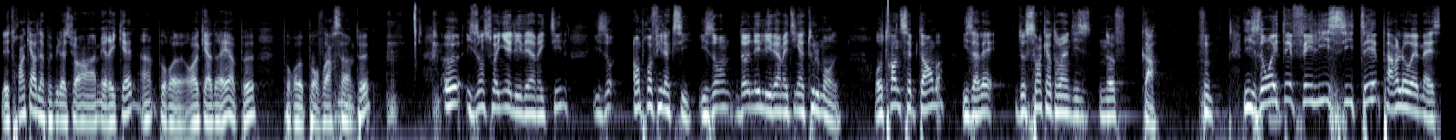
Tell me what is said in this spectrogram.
les trois quarts de la population américaine, hein, pour euh, recadrer un peu, pour, euh, pour voir ça un peu. Eux, ils ont soigné l'ivermectine ils ont, en prophylaxie. Ils ont donné l'ivermectine à tout le monde. Au 30 septembre, ils avaient 299 cas. Ils ont été félicités par l'OMS.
